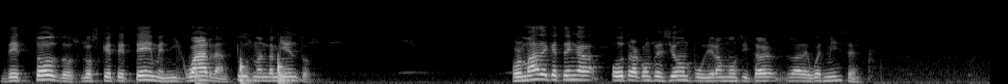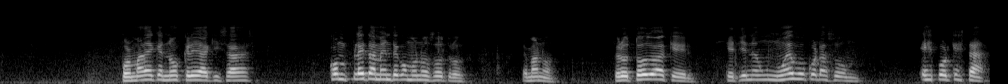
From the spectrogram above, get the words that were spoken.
de todos los que te temen y guardan tus mandamientos. Por más de que tenga otra confesión, pudiéramos citar la de Westminster. Por más de que no crea quizás completamente como nosotros, hermanos, pero todo aquel que tiene un nuevo corazón es porque está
